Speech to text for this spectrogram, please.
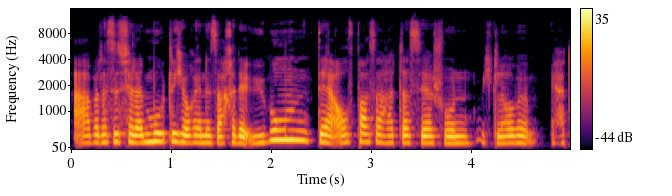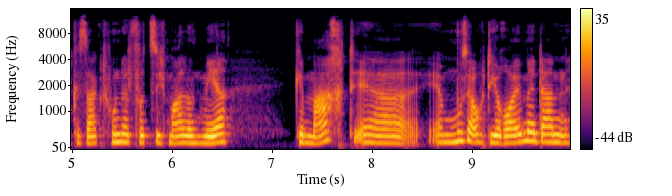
Aber das ist vermutlich auch eine Sache der Übung. Der Aufpasser hat das ja schon, ich glaube, er hat gesagt 140 Mal und mehr gemacht. Er, er muss auch die Räume dann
